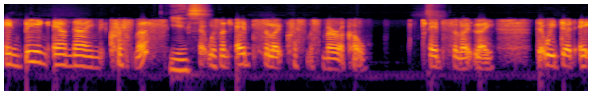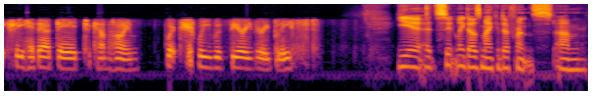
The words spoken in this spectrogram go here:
And being our name Christmas, yes, it was an absolute Christmas miracle. Absolutely, that we did actually have our dad to come home, which we were very, very blessed. Yeah, it certainly does make a difference um,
